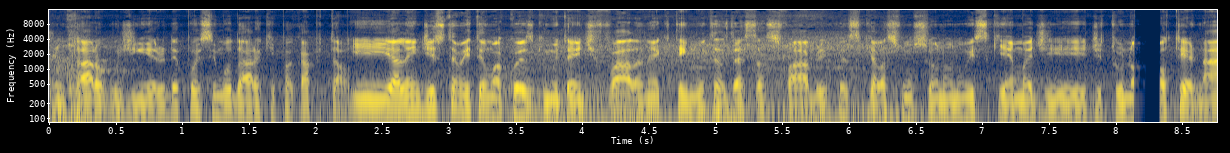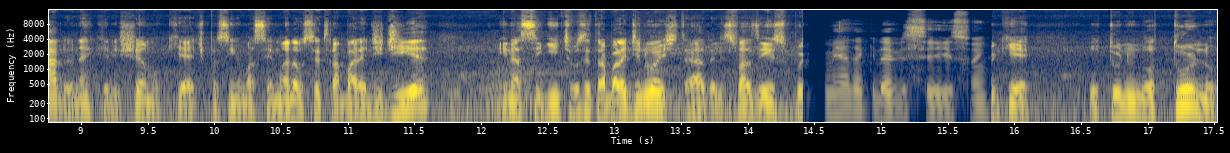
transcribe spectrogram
juntaram algum dinheiro e depois se mudaram aqui para a capital. E além disso também tem uma coisa que muita gente fala, né? Que tem muitas dessas fábricas que elas funcionam num esquema de, de turno alternado, né? Que eles chamam, que é tipo assim, uma semana você trabalha de dia e na seguinte você trabalha de noite, tá? Eles fazem isso por... Merda que deve ser isso, hein? Porque o turno noturno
